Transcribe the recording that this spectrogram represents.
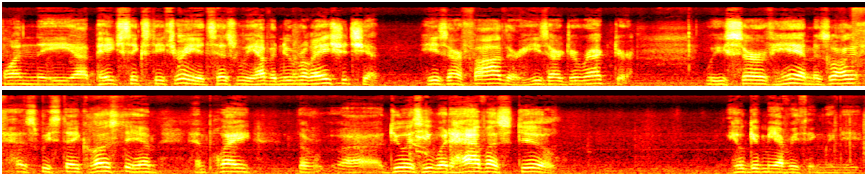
on the uh, page 63. It says we have a new relationship. He's our father, he's our director. We serve him as long as we stay close to him and play the uh, do as he would have us do. He'll give me everything we need.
